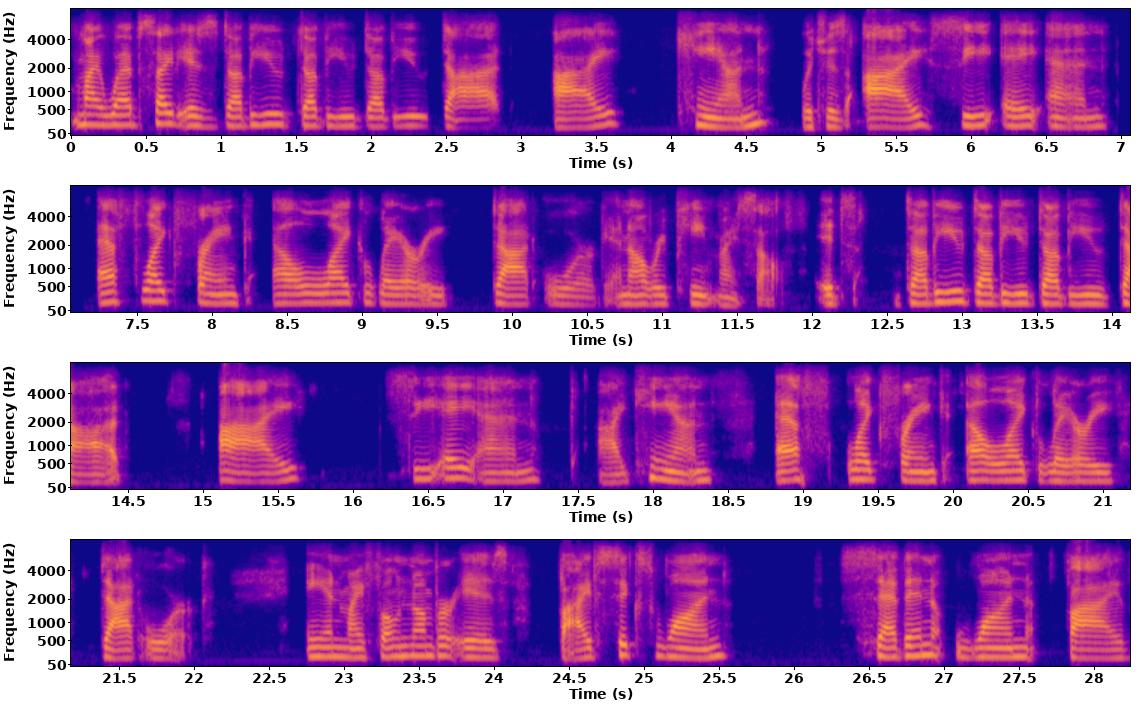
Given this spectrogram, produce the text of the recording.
My website is www.ican, which is I C A N, F like Frank, L like Larry, dot org. And I'll repeat myself. It's www.ican, I can, F like Frank, L like Larry dot org. And my phone number is 561 715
